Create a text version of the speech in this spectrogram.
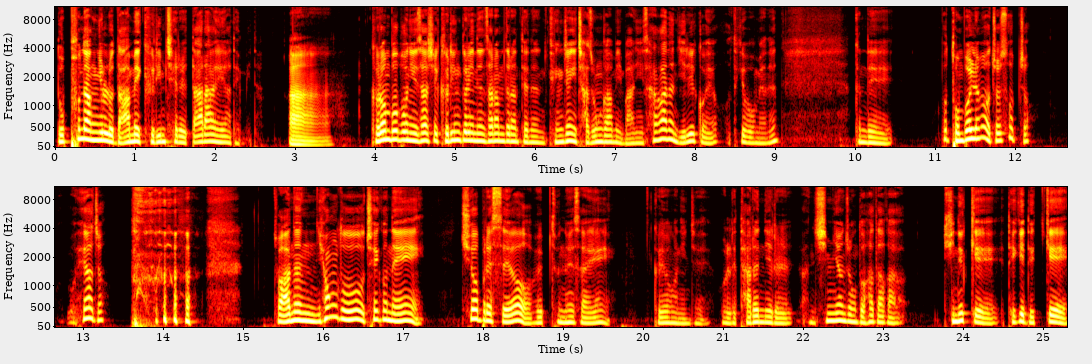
높은 확률로 남의 그림체를 따라해야 됩니다. 아 그런 부분이 사실 그림 그리는 사람들한테는 굉장히 자존감이 많이 상하는 일일 거예요. 어떻게 보면은 근데 뭐 돈 벌려면 어쩔 수 없죠. 뭐 해야죠. 저 아는 형도 최근에 취업을 했어요. 웹툰 회사에. 그 형은 이제 원래 다른 일을 한 10년 정도 하다가 뒤늦게 되게 늦게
